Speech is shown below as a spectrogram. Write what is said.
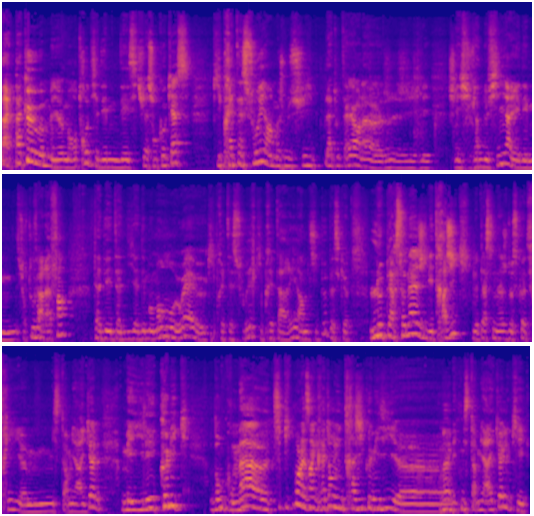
Pas, que, mais, entre autres, il y a des, situations cocasses qui prêtent à sourire. Moi, je me suis. Là, tout à l'heure, là, je, je- viens de finir, surtout vers la fin, il y a des moments ouais, euh, qui prêtent à sourire, qui prêtent à rire un petit peu, parce que le personnage, il est tragique, le personnage de Scott Free, euh, Mr. Miracle, mais il est comique. Donc on a euh, typiquement les ingrédients d'une tragicomédie euh, Ouais. avec Mr. Miracle qui est,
